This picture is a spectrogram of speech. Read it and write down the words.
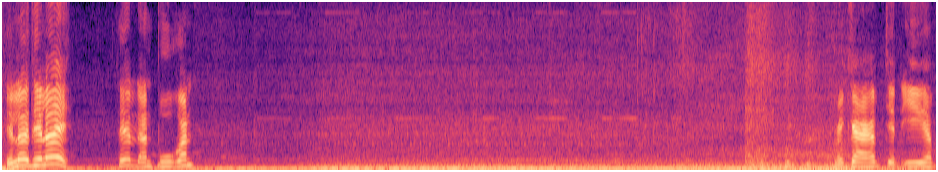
เทเลยเทเลยเทอันปูก่อน ไม่กล้าครับ 7e ครับ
